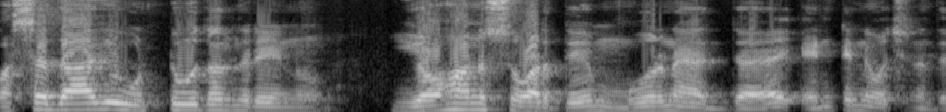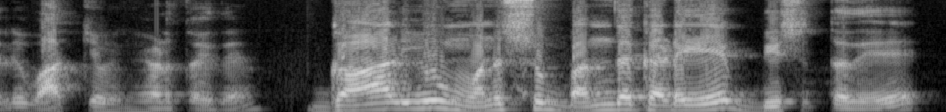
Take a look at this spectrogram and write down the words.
ಹೊಸದಾಗಿ ಹುಟ್ಟುವುದಂದ್ರೆ ಏನು ಯೋಹಾನು ಸುವಾರ್ತೆ ಮೂರನೇ ಅಧ್ಯಾಯ ಎಂಟನೇ ವಚನದಲ್ಲಿ ವಾಕ್ಯ ಹೇಳ್ತಾ ಇದೆ. ಗಾಳಿಯು ಮನಸ್ಸು ಬಂದ ಕಡೆಯೇ ಬೀಸುತ್ತದೆ,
